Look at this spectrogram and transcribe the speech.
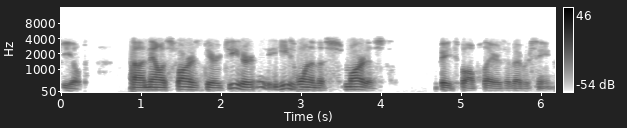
field. Uh, now, as far as Derek Jeter, he's one of the smartest baseball players I've ever seen.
